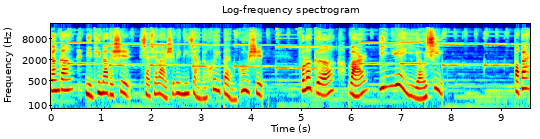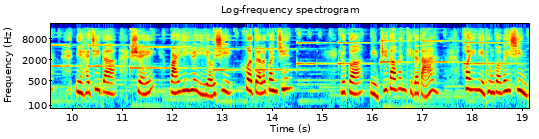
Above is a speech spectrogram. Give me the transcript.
刚刚你听到的是小学老师为你讲的绘本故事《弗洛格玩音乐椅游戏》。宝贝儿，你还记得谁玩音乐椅游戏获得了冠军？如果你知道问题的答案，欢迎你通过微信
